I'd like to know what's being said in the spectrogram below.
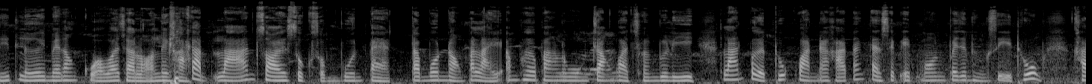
นิดเลย ไม่ต้องกลัวว่าจะร้อนเลยค่ะพิกัดร้านซอยสุขสมบูรณ์ 8ตำบลหนองปลาไหลอำเภอบางละมุงจังหวัดชลบุรี ร้านเปิดทุกวันนะคะ ตั้งแต่ 11โมงไปจนถึง4ทุ่มใคร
